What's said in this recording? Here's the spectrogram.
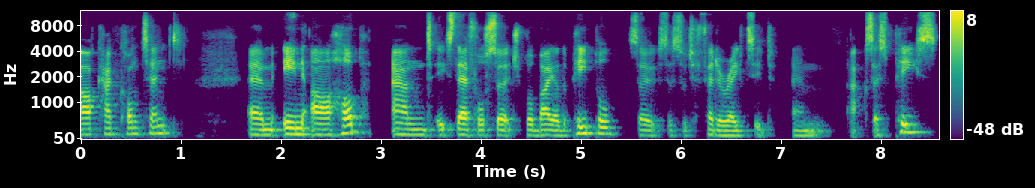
archive content um, in our hub and it's therefore searchable by other people. So it's a sort of federated um, access piece.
